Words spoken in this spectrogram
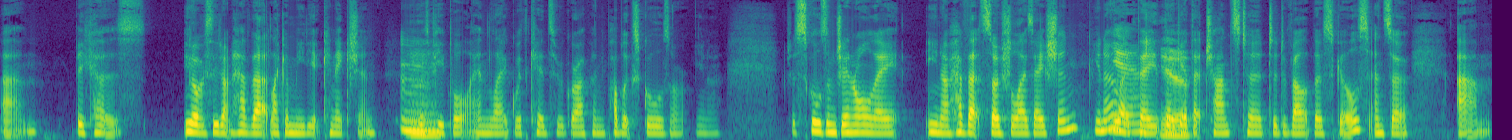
um, because you obviously don't have that like immediate connection with people, and like with kids who grow up in public schools or you know, just schools in general, they you know have that socialization, you know, Yeah. like they they Yeah. get that chance to to develop those skills, and so. Um,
